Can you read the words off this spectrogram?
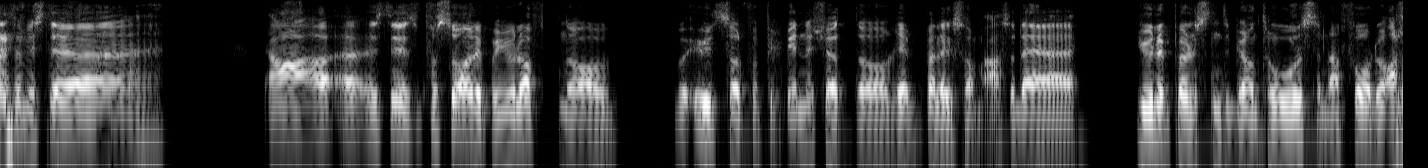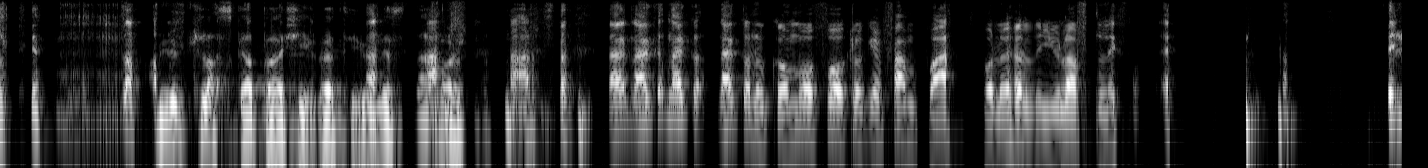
liksom hvis det Ja, eh, hvis du forså deg på julaften og var utsatt for pinnekjøtt og ribbe, liksom. Altså, det Julepølsen til Bjørn Tore Olsen, den får du alltid. Blir du klaska på et kilo etter jul? Den, den, kan- den, den kan du komme og få klokken fem på ett på julaften, liksom. du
